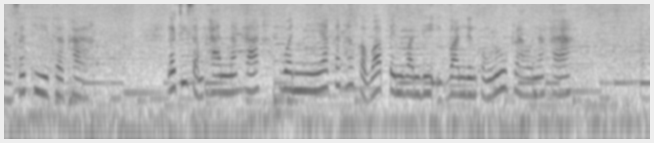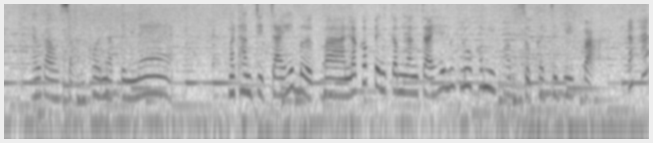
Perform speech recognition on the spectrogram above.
าๆสักทีเถอะค่ะ แล้วที่สำคัญนะคะ วันนี้ก็เท่ากับว่าเป็นวันดีอีกวันหนึ่งของลูกเรานะคะ แล้วเราสองคนนะเป็นแม่ มาทำจิตใจให้เบิกบาน แล้วก็เป็นกำลังใจให้ลูกๆเขามีความสุขกันจะดีกว่านะคะ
